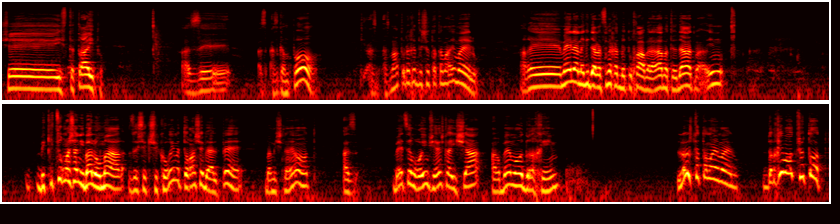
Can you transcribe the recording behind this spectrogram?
שהסתתרה איתו. אז, אה, אז, אז גם פה, אז, אז מה את הולכת ושותה את המים האלו? הרי מילא נגיד על עצמך את בטוחה, אבל עליו את יודעת, אם... בקיצור, מה שאני בא לומר, זה שכשקוראים את תורה שבעל פה, במשניות, אז בעצם רואים שיש לאישה הרבה מאוד דרכים לא לשתות את המים האלו. דרכים מאוד פשוטות.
